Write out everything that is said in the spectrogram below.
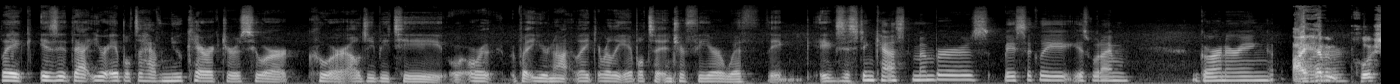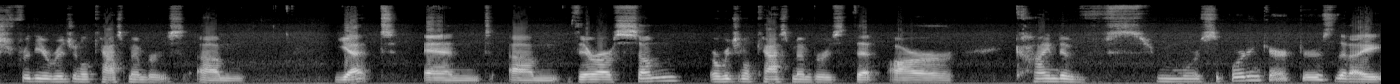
like is it that you're able to have new characters who are who are LGBT or, or but you're not like really able to interfere with the existing cast members basically is what I'm garnering? Or... I haven't pushed for the original cast members. Um, yet, and um, there are some original cast members that are kind of more supporting characters that I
